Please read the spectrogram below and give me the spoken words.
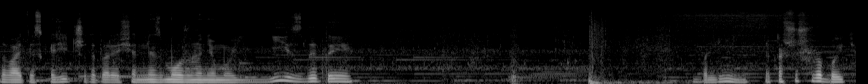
Давайте скажіть, що тепер я ще не зможу на ньому їздити. Блін, так а що ж робить?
